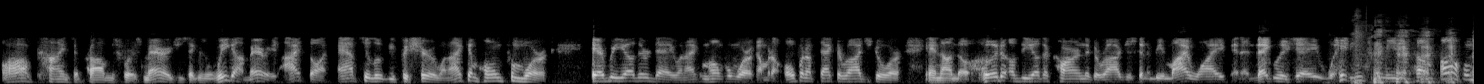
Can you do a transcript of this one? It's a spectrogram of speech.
all kinds of problems for his marriage. He said because when we got married, I thought absolutely for sure when I come home from work every other day when I come home from work, I'm going to open up that garage door, and on the hood of the other car in the garage is going to be my wife in a negligee waiting for me to come home.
